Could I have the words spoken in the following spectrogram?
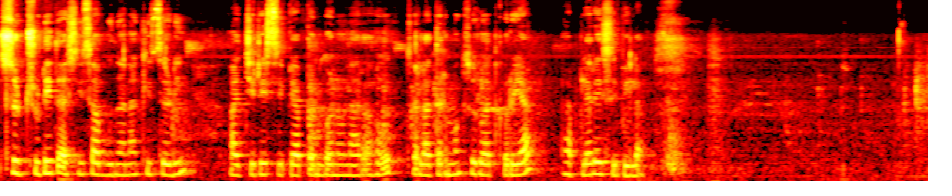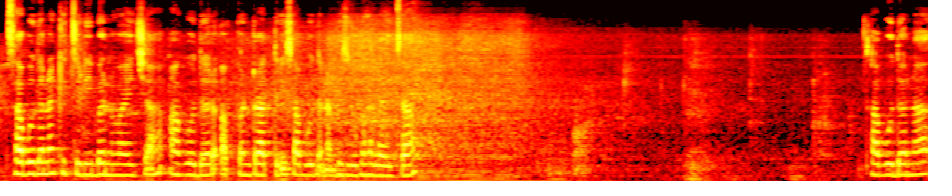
सुटसुटीत अशी साबुदाणा खिचडी आजची रेसिपी आपण बनवणार आहोत. चला तर मग सुरुवात करूया आपल्या रेसिपीला साबुदाणा खिचडी बनवायच्या अगोदर आपण रात्री साबुदाणा भिजू घालायचा. साबुदाणा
